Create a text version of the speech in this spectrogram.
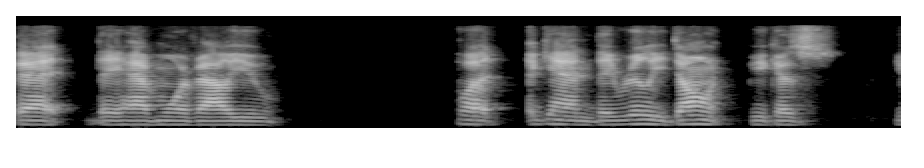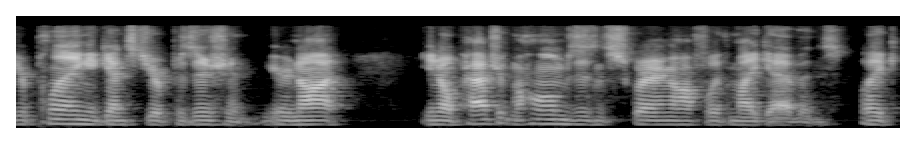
that they have more value, but again, they really don't because you're playing against your position. You're not, you know, Patrick Mahomes isn't squaring off with Mike Evans. Like,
